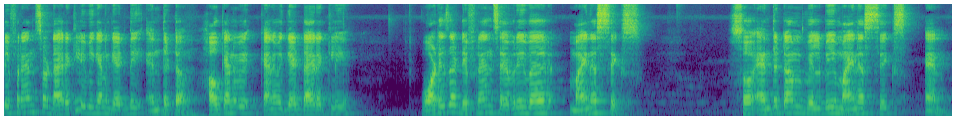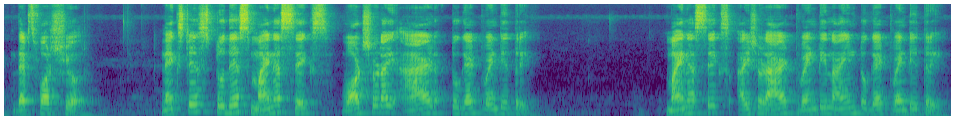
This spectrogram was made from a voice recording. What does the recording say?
difference so directly we can get the nth term. How can we can we get directly? What is the difference everywhere? Minus 6 so nth term will be minus 6n that's for sure. Next is to this minus 6 what should I add to get 23 minus 6 I should add 29 to get 23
